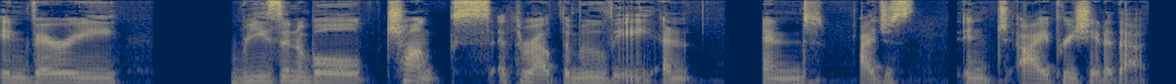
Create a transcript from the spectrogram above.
in very reasonable chunks throughout the movie. And, and I just, en- I appreciated that.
